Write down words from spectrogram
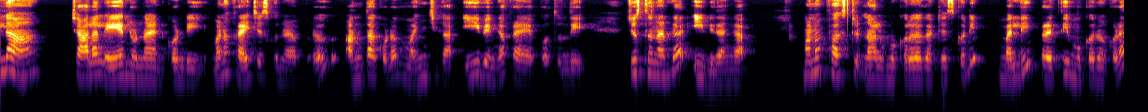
ఇలా చాలా లేయర్లు ఉన్నాయనుకోండి మనం ఫ్రై చేసుకునేటప్పుడు అంతా కూడా మంచిగా ఈవెన్గా ఫ్రై అయిపోతుంది. చూస్తున్నారుగా ఈ విధంగా. మనం ఫస్ట్ నాలుగు ముక్కలుగా కట్ చేసుకొని మళ్ళీ ప్రతి ముక్కను కూడా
